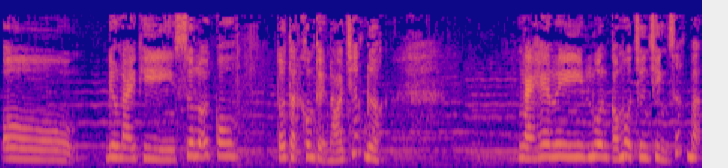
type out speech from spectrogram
Ồ, điều này thì xin lỗi cô, tôi thật không thể nói trước được. Ngài Henry luôn có một chương trình rất bận.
